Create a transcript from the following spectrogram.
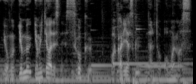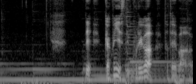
読む読む読み手はですねすごく分かりやすくなると思います。で逆にですねこれが例えば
